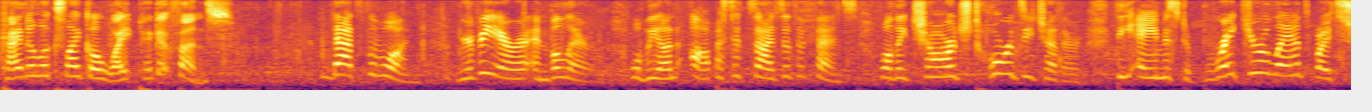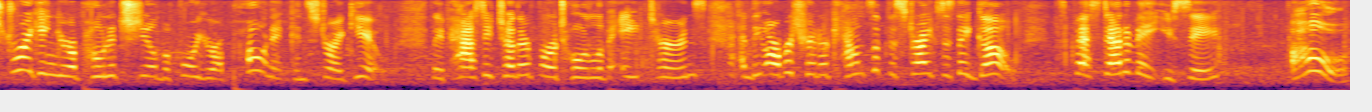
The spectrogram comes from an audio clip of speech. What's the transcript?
kind of looks like a white picket fence. That's the one. Riviera and Valera will be on opposite sides of the fence while they charge towards each other. The aim is to break your lance by striking your opponent's shield before your opponent can strike you. They pass each other for a total of eight turns, and the arbitrator counts up the strikes as they go. It's best out of eight, you see. Oh,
